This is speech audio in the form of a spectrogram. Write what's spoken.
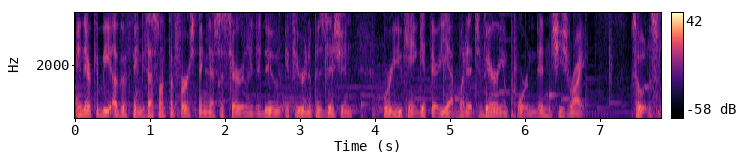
And there could be other things. That's not the first thing necessarily to do if you're in a position where you can't get there yet. But it's very important, and she's right. So let's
